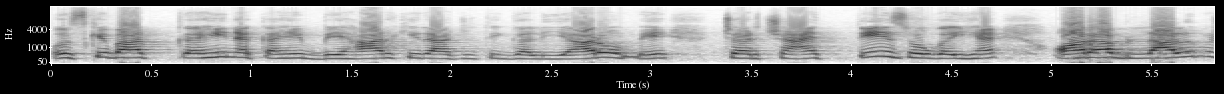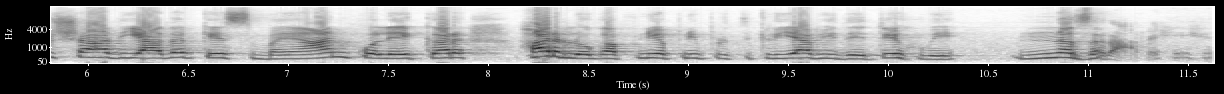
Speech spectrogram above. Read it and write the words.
उसके बाद कहीं ना कहीं बिहार की राजनीतिक गलियारों में चर्चाएँ तेज हो गई है। और अब लालू प्रसाद यादव के इस बयान को लेकर हर लोग अपनी अपनी प्रतिक्रिया भी देते हुए नज़र आ रहे हैं।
